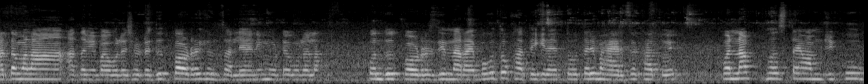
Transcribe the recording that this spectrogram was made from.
आता मला आता मी बाबूला छोट्या दूध पावडर घेऊन चालले आणि मोठ्या मुलाला पण दूध पावडर देणार आहे. बघू तो खाते की नाही तो तरी बाहेरचं खातोय. पण ना फर्स्ट टाईम आमची खूप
